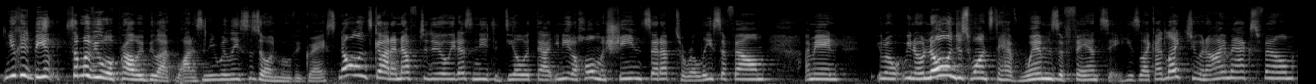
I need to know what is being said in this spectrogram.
You could be, some of you will probably be like, why doesn't he release his own movie, Grace? Nolan's got enough to do. He doesn't need to deal with that. You need a whole machine set up to release a film. I mean, you know, you know, Nolan just wants to have whims of fancy. He's like, I'd like to do an IMAX film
